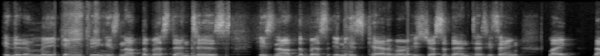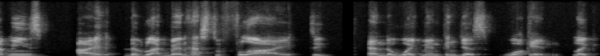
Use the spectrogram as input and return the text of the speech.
He didn't make anything. He's not the best dentist. He's not the best in his category. He's just a dentist. He's saying like that means I the black man has to fly to and the white man can just walk in. Like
